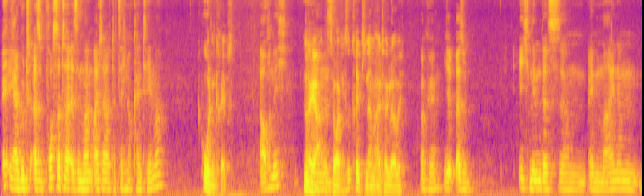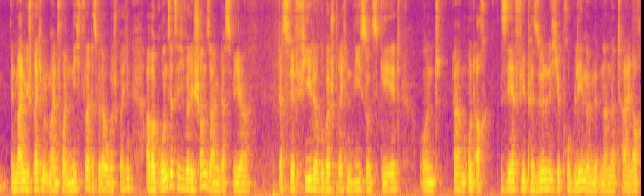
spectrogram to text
Äh, ja gut, also Prostata ist in meinem Alter tatsächlich noch kein Thema. Hodenkrebs? Auch nicht. Naja, ähm, ist so häufig so Krebs in deinem Alter, glaube ich. Okay, ja, also ich nehme das ähm, in, meinem, in meinen Gesprächen mit meinen Freunden nicht wahr, dass wir darüber sprechen. Aber grundsätzlich würde ich schon sagen, dass wir dass wir viel darüber sprechen, wie es uns geht und, ähm, und auch sehr viel persönliche Probleme miteinander teilen, auch,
